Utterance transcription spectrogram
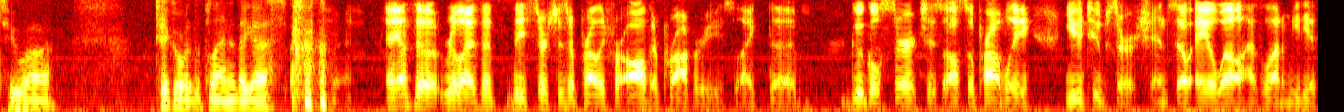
to uh, take over the planet, I guess. And you have to realize that these searches are probably for all their properties. Like the Google search is also probably YouTube search, and so AOL has a lot of media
